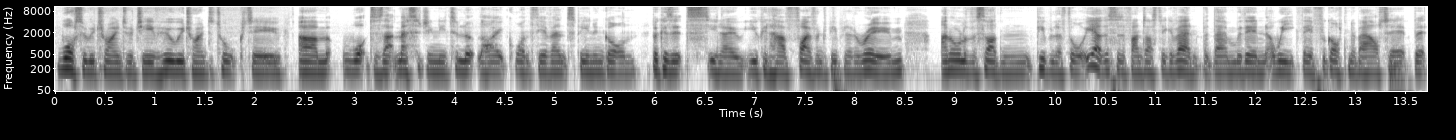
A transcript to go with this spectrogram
What are we trying to achieve? Who are we trying to talk to? Um, what does that messaging need to look like once the event's been and gone? Because it's, you know, you can have 500 people in a room and all of a sudden people have thought, yeah, this is a fantastic event. But then within a week they've forgotten about it. But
